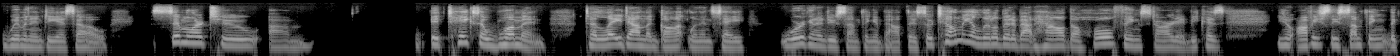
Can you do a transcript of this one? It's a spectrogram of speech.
Women in DSO, similar to um, it takes a woman to lay down the gauntlet and say, we're going to do something about this. So tell me a little bit about how the whole thing started, because you know, obviously something that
